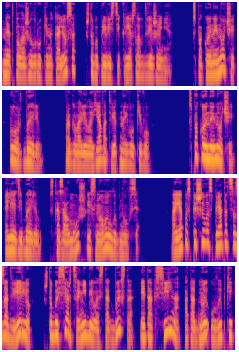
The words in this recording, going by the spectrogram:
Нед положил руки на колеса, чтобы привести кресло в движение. «Спокойной ночи, лорд Беррил», — проговорила я в ответ на его кивок. «Спокойной ночи, леди Беррил», — сказал муж и снова улыбнулся. А я поспешила спрятаться за дверью, чтобы сердце не билось так быстро и так сильно от одной улыбки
